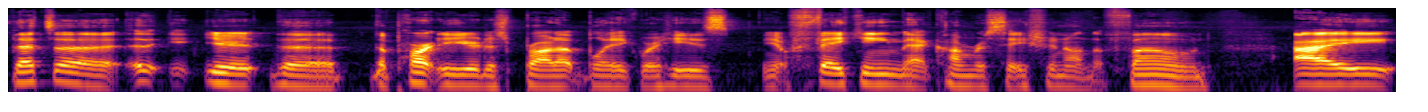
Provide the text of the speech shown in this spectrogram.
That's a uh, you're, the the part that you just brought up, Blake, where he's you know faking that conversation on the phone. I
